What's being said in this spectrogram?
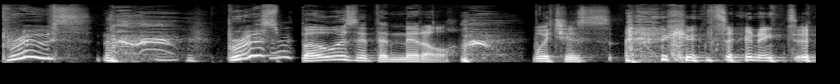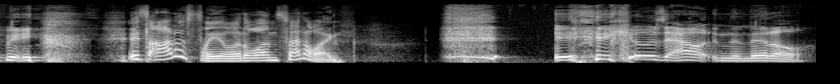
Bruce. Bruce bows at the middle, which is concerning to me. It's honestly a little unsettling. It goes out in the middle.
